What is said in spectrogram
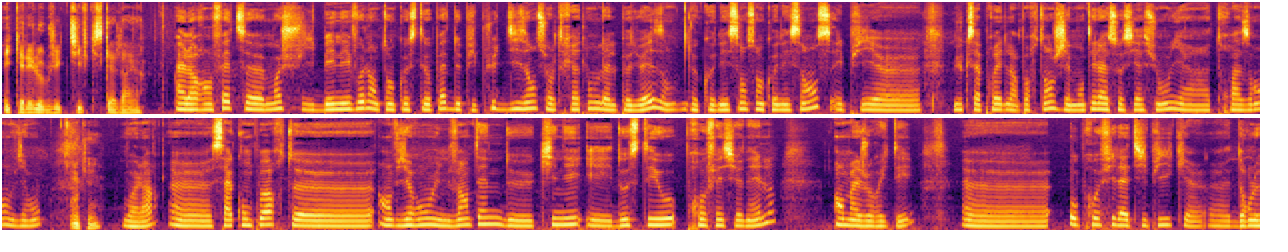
Et quel est l'objectif qui se cache derrière? Alors en fait, euh, moi je suis bénévole en tant qu'ostéopathe depuis plus de 10 ans sur le triathlon de l'Alpe d'Huez, hein, de connaissance en connaissance. Et puis, euh, vu que ça prenait de l'importance, j'ai monté l'association il y a 3 ans environ. Ok, Voilà, Euh, ça comporte euh, environ une vingtaine de kinés et d'ostéos professionnels, en majorité, euh, au profil atypique euh, dans le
